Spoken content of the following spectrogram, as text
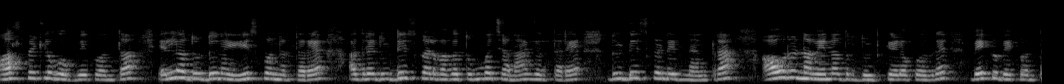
ಹಾಸ್ಪಿಟ್ಲಿಗೆ ಹೋಗಬೇಕು ಅಂತ ಎಲ್ಲ ದುಡ್ಡನ್ನ ಈಸ್ಕೊಂಡಿರ್ತಾರೆ. ಆದರೆ ದುಡ್ಡು ಈಸ್ಕೊಳ್ಳುವಾಗ ತುಂಬ ಚೆನ್ನಾಗಿರ್ತಾರೆ. ದುಡ್ಡು ಈಸ್ಕೊಂಡಿದ್ದ ನಂತರ ಅವರು ನಾವೇನಾದರೂ ದುಡ್ಡು ಕೇಳೋಕೆ ಹೋದರೆ ಬೇಕು ಬೇಕು ಅಂತ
